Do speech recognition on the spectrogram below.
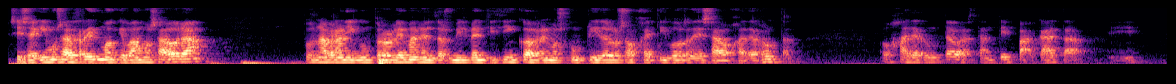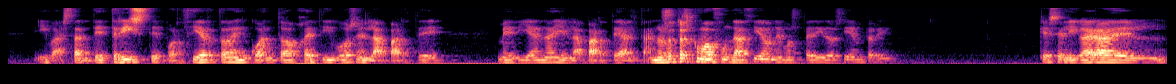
si seguimos al ritmo que vamos ahora, pues no habrá ningún problema, en el 2025 habremos cumplido los objetivos de esa hoja de ruta. Hoja de ruta bastante pacata, y bastante triste, por cierto, en cuanto a objetivos en la parte mediana y en la parte alta. Nosotros como fundación hemos pedido siempre que se ligara el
